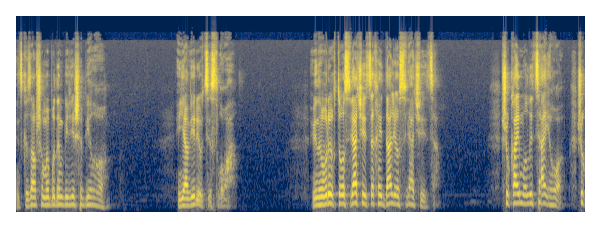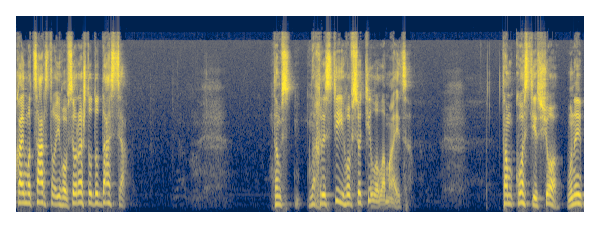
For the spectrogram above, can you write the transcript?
Він сказав, що ми будемо біліше білого. І я вірю в ці слова. Він говорив, хто освячується, хай далі освячується. Шукаймо лиця Його, шукаймо царства Його, все решту додасться. Там на хресті його все тіло ламається. Там кості що? Вони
